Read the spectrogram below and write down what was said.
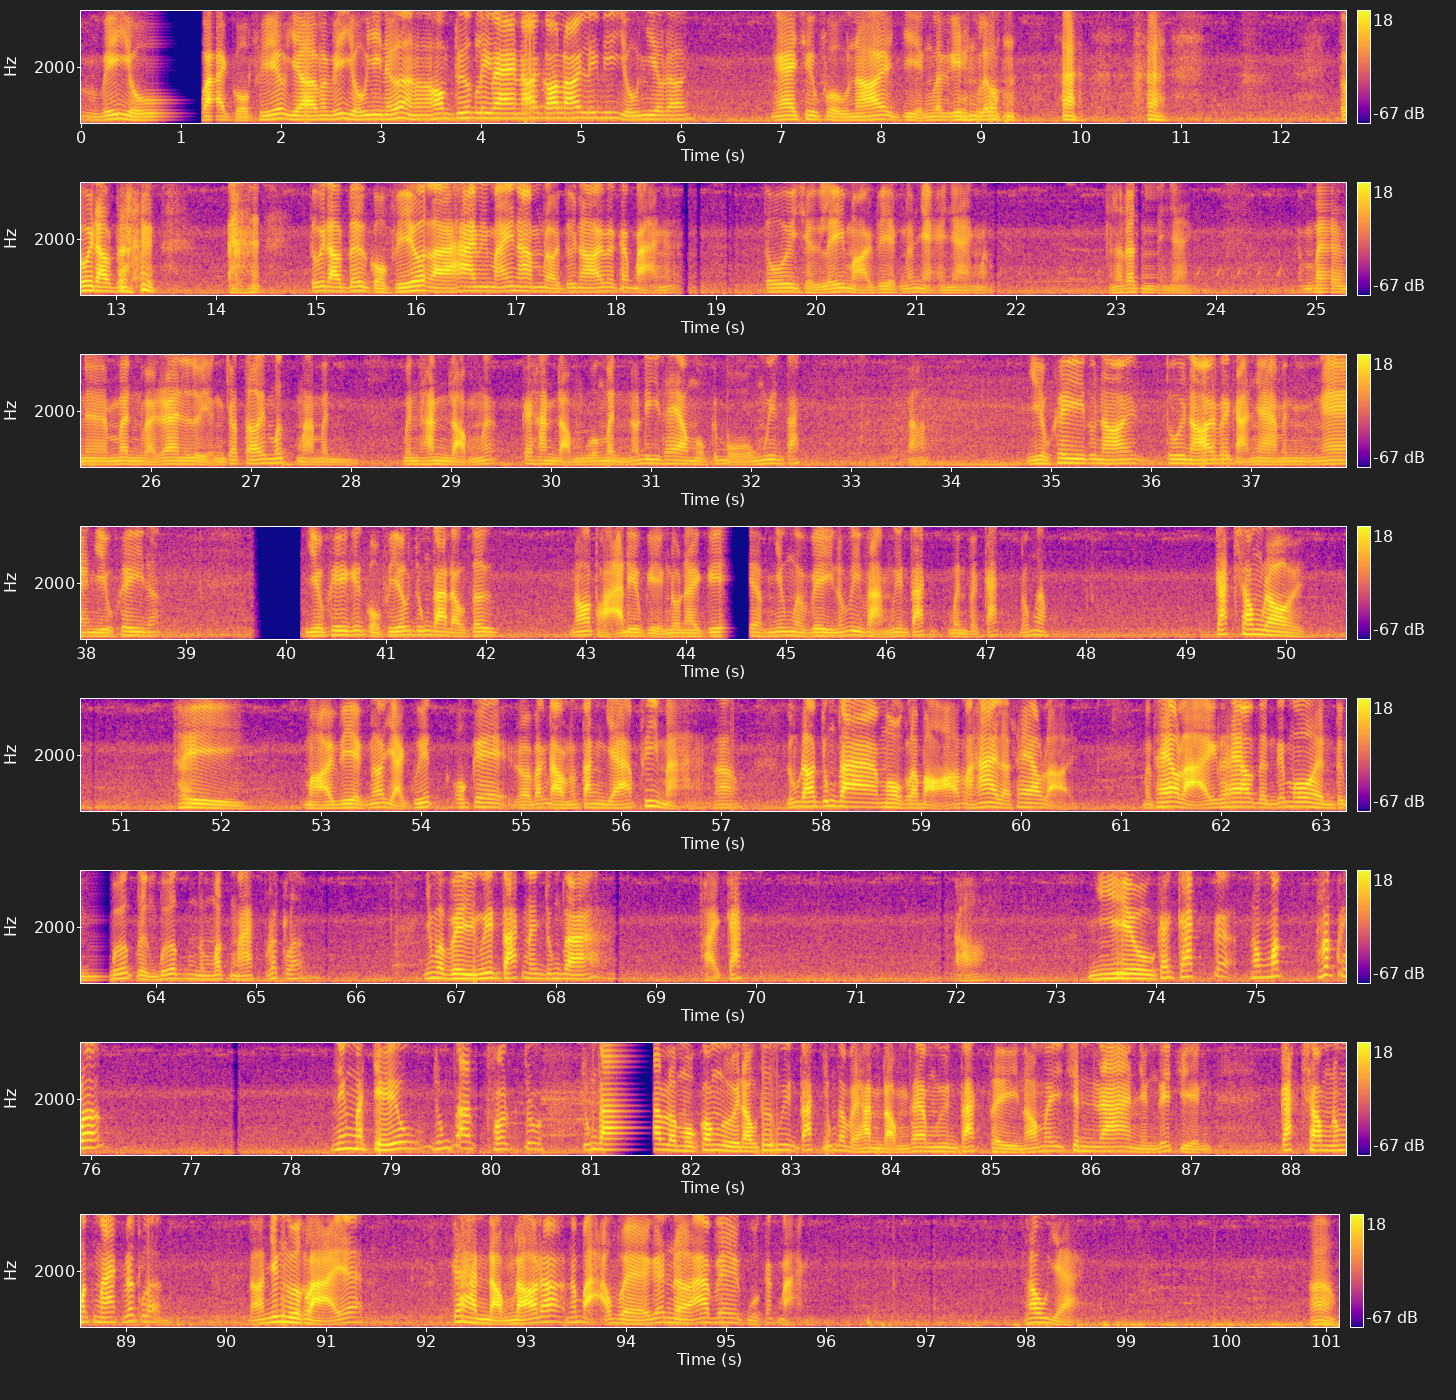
ví dụ vài cổ phiếu, giờ mà ví dụ gì nữa, hôm trước Lý Ba nói, có nói lý, ví dụ nhiều rồi. Nghe sư phụ nói, chuyện là ghiền luôn. Tôi đầu tư tôi đầu tư cổ phiếu là hai mươi mấy năm rồi tôi nói với các bạn tôi xử lý mọi việc nó nhẹ nhàng lắm. Nó rất nhẹ nhàng. Mình à, mình phải rèn luyện cho tới mức mà mình mình hành động á, cái hành động của mình nó đi theo một cái bộ nguyên tắc. Đó. Nhiều khi tôi nói tôi nói với cả nhà mình nghe nhiều khi đó. Nhiều khi cái cổ phiếu chúng ta đầu tư, nó thỏa điều kiện đồ này kia Dạ, nhưng mà vì nó vi phạm nguyên tắc, mình phải cắt, đúng không? Cắt xong rồi thì mọi việc nó giải quyết, ok, rồi bắt đầu nó tăng giá phi mã không? Lúc đó chúng ta, một là bỏ mà hai là theo lại. Mà theo lại, theo từng cái mô hình, từng bước từng bước, nó mất mát rất lớn. Nhưng mà vì nguyên tắc nên chúng ta phải cắt. Đó nhiều cái cắt nó mất rất lớn. Nhưng mà chịu chúng ta chúng ta là một con người đầu tư nguyên tắc chúng ta phải hành động theo nguyên tắc thì nó mới sinh ra những cái chuyện cắt xong nó mất mát rất lớn. Đó nhưng ngược lại á cái hành động đó đó nó bảo vệ cái NAV của các bạn. Lâu dài. À,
